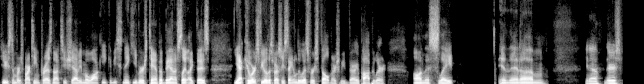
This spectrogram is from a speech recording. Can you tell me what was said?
Houston versus Martin Perez, not too shabby. Milwaukee could be sneaky versus Tampa Bay on a slate like this. Yet Coors Field, especially St. Louis versus Feltner, should be very popular on this slate. And then, um, you know, there's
